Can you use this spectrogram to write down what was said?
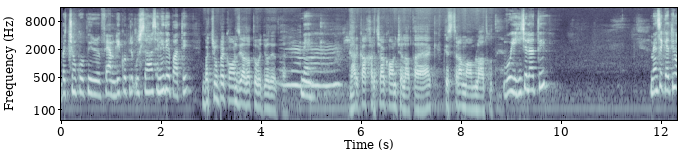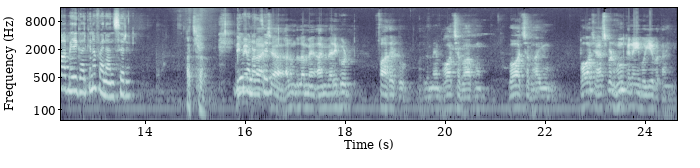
बच्चों को फिर फैमिली को फिर उस तरह से नहीं दे पाते। बच्चों पे कौन ज़्यादा तवज्जो देता है? मैं। घर का खर्चा कौन चलाता है? कि- किस तरह मामला होते हैं? वो यही चलाते हैं। मैं से कहती हूँ आप मेरे घर के ना फाइनेंसर हैं। अच्छा। ये मैं बड़ा अच्छा अल्हम्दुलिल्लाह मैं I am very good father too मतलब मैं बहुत अच्छा बाप हूँ बहुत अच्छा भाई हूँ बहुत अच्छा हस्बैंड हूँ कि नहीं वो ये बताएँगे।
